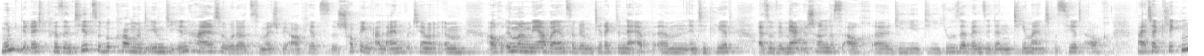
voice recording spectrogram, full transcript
mundgerecht präsentiert zu bekommen und eben die Inhalte oder zum Beispiel auch jetzt Shopping allein wird ja ähm, auch immer mehr bei Instagram direkt in der App ähm, integriert. Also wir merken schon, dass auch äh, die, die User, wenn sie dann ein Thema interessiert, auch weiterklicken.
